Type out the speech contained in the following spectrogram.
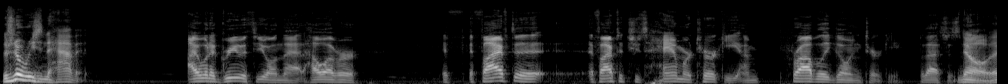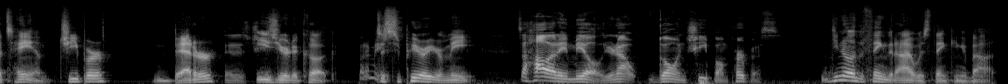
There's no reason to have it. I would agree with you on that. However, if if I have to if I have to choose ham or turkey, I'm probably going turkey. But that's just No, that's ham. Cheaper, better, It is cheaper. easier to cook. But I mean, it's a superior meat. It's a holiday meal. You're not going cheap on purpose. You know the thing that I was thinking about?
